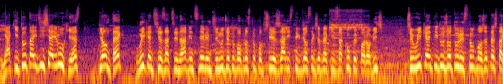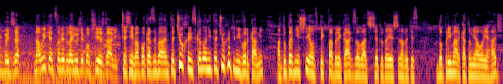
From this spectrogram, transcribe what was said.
Jaki tutaj dzisiaj ruch jest? Piątek, weekend się zaczyna, więc nie wiem, czy ludzie tu po prostu poprzyjeżdżali z tych wiosek, żeby jakieś zakupy porobić. Czy weekend i dużo turystów? Może też tak być, że na weekend sobie tutaj ludzie poprzyjeżdżali. Wcześniej wam pokazywałem te ciuchy i skąd oni te ciuchy tymi workami, a tu pewnie szyją w tych fabrykach. Zobaczcie, tutaj jeszcze nawet jest do Primarka to miało jechać.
